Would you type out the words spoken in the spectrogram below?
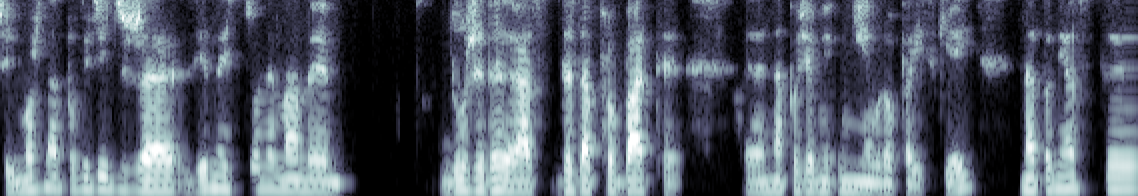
Czyli można powiedzieć, że z jednej strony mamy duży wyraz dezaprobaty e, na poziomie Unii Europejskiej, natomiast e,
